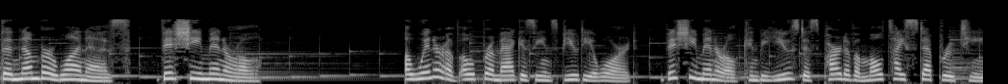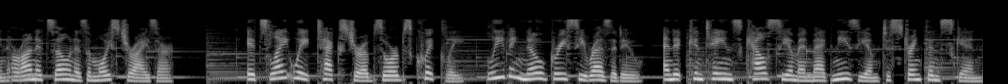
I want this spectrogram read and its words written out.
The number one is Vichy Mineral. A winner of Oprah Magazine's Beauty Award, Vichy Mineral can be used as part of a multi-step routine or on its own as a moisturizer. Its lightweight texture absorbs quickly, leaving no greasy residue, and it contains calcium and magnesium to strengthen skin.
